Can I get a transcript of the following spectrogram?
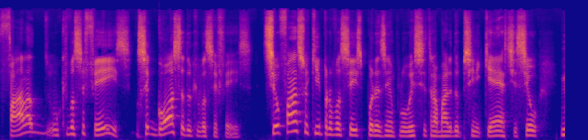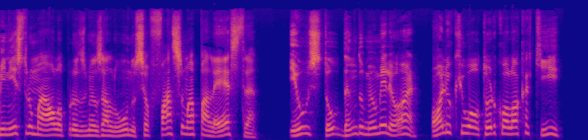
fala o que você fez, você gosta do que você fez. Se eu faço aqui para vocês, por exemplo, esse trabalho do Psinecast, se eu ministro uma aula para os meus alunos, se eu faço uma palestra, eu estou dando o meu melhor. Olha o que o autor coloca aqui.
